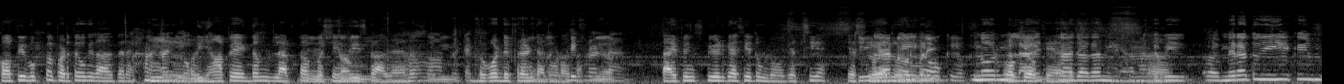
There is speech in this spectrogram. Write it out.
कॉपी बुक पे पढ़ते होगे ज़्यादातर और यहाँ पे एकदम लैपटॉप मशीनरीज पे आ गए ना? तो वो डिफरेंट है थोड़ा सा। डिफरेंट है। टाइपिंग स्पीड कैसी है? तुम लोगों की अच्छी है? है, है नॉर्मल है इतना ज़्यादा नहीं है। मैं कभी मेरा तो यही है कि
